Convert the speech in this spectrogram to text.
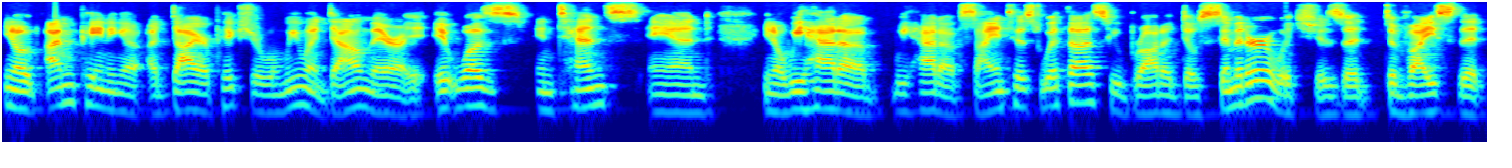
you know, I'm painting a, a dire picture. When we went down there, it, it was intense, and you know, we had a we had a scientist with us who brought a dosimeter, which is a device that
